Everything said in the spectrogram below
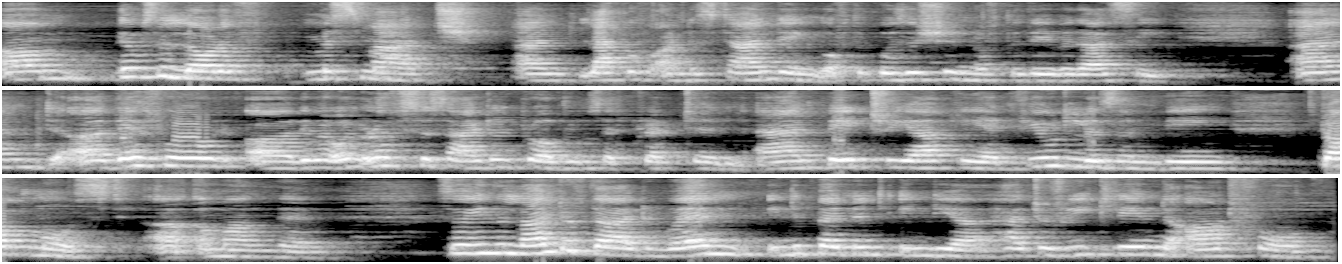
um, there was a lot of mismatch and lack of understanding of the position of the Devadasi. And uh, therefore, uh, there were a lot of societal problems that crept in, and patriarchy and feudalism being topmost uh, among them. So, in the light of that, when independent India had to reclaim the art form,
